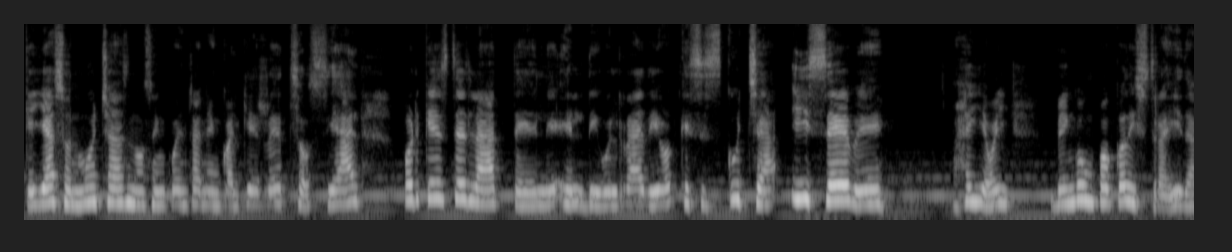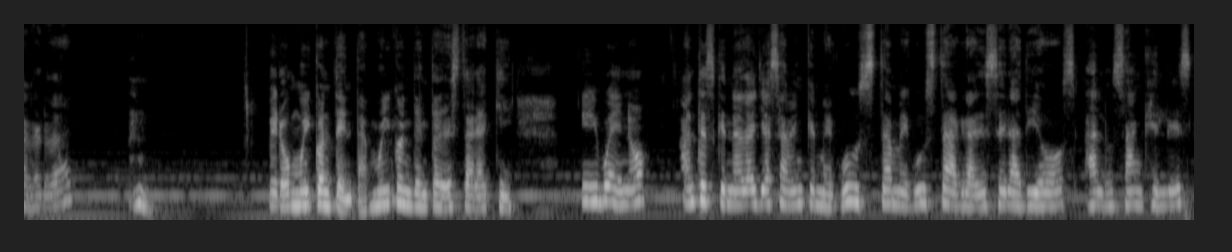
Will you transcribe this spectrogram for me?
que ya son muchas, nos encuentran en cualquier red social, porque esta es la tele, el digo el radio que se escucha y se ve. Ay, hoy vengo un poco distraída, ¿verdad? Pero muy contenta, muy contenta de estar aquí. Y bueno, antes que nada, ya saben que me gusta, me gusta agradecer a Dios, a los ángeles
